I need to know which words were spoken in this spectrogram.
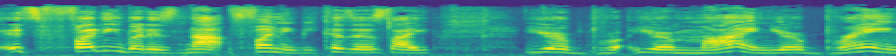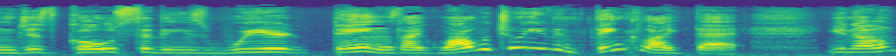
it's funny but it's not funny because it's like your your mind your brain just goes to these weird things like why would you even think like that you know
